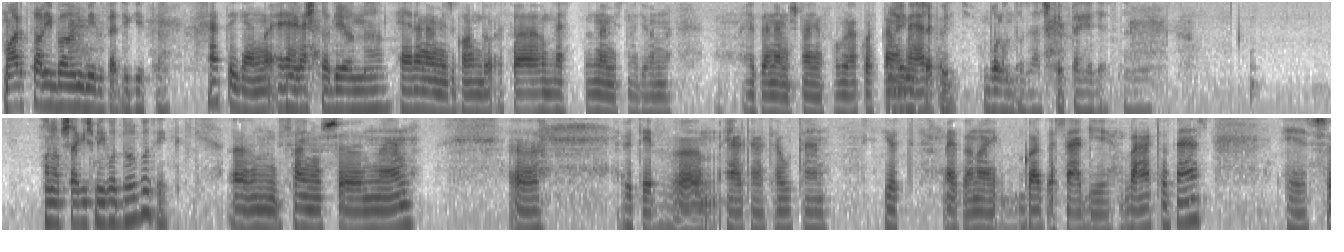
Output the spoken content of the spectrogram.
Marcaliban, mind pedig itt a Hát igen, erre, stadionnál. erre nem is gondol, szóval ezt nem is nagyon, ezzel nem is nagyon foglalkoztam. Na, én mert... csak úgy bolondozásképpen jegyeztem. Manapság is még ott dolgozik? Sajnos nem. Öt év eltelte után jött ez a nagy gazdasági változás, és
